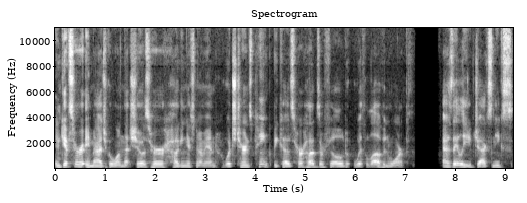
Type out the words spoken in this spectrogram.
and gives her a magical one that shows her hugging a snowman, which turns pink because her hugs are filled with love and warmth. As they leave, Jack sneaks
